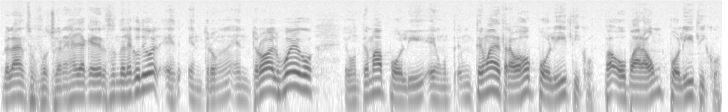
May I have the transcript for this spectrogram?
verdad en sus funciones allá que son del ejecutivo entró en- entró al juego en un tema poli- en un, tema de trabajo político pa- o para un político.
